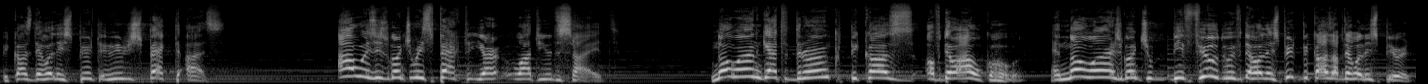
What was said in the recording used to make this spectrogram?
Because the Holy Spirit will respect us. Always is going to respect your what you decide. No one gets drunk because of the alcohol. And no one is going to be filled with the Holy Spirit because of the Holy Spirit.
